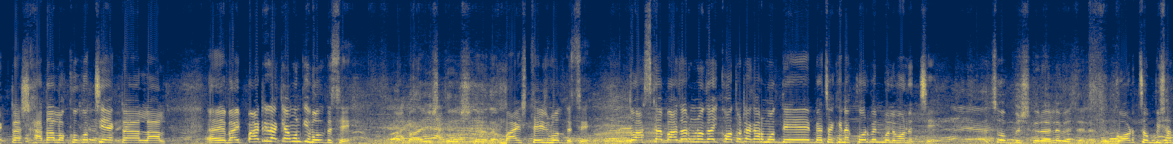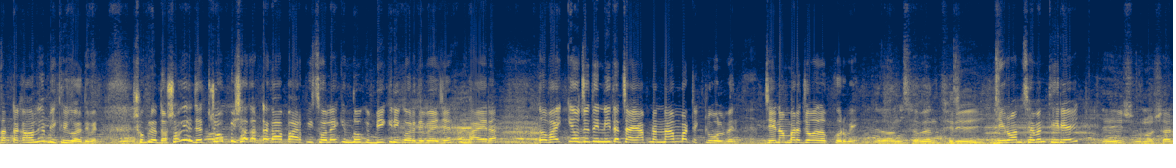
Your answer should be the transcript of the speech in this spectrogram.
একটা সাদা লক্ষ্য করছি একটা লাল। ভাই পার্টিরা কেমন কি বলতেছে? বাইশ তেইশ বলতেছে। তো আজকে বাজার অনুযায়ী কত টাকার মধ্যে বেচা কিনা করবেন বলে মনে হচ্ছে? চব্বিশ করে হলে বেঁচে গড় চব্বিশ হাজার টাকা হলে বিক্রি করে দেবেন। সুপ্রিয় দর্শক যে চব্বিশ হাজার টাকা পার পিস হলে কিন্তু বিক্রি করে দেবে এই যে ভাইয়েরা। তো ভাই কেউ যদি নিতে চায় আপনার নাম্বারটা একটু বলবেন। যে নাম্বারে যোগাযোগ করবে। Zero one seven three eight. Zero one seven three eight. তেইশ উনষাট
